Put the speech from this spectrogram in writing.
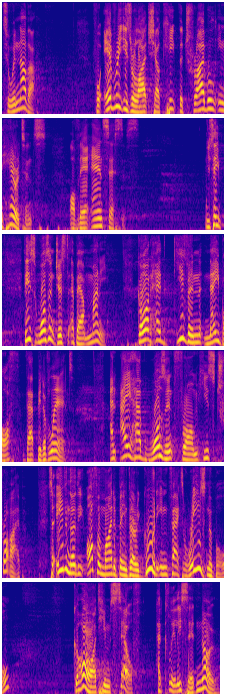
to another. For every Israelite shall keep the tribal inheritance of their ancestors. You see, this wasn't just about money. God had given Naboth that bit of land, and Ahab wasn't from his tribe. So even though the offer might have been very good, in fact reasonable, God himself had clearly said no.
